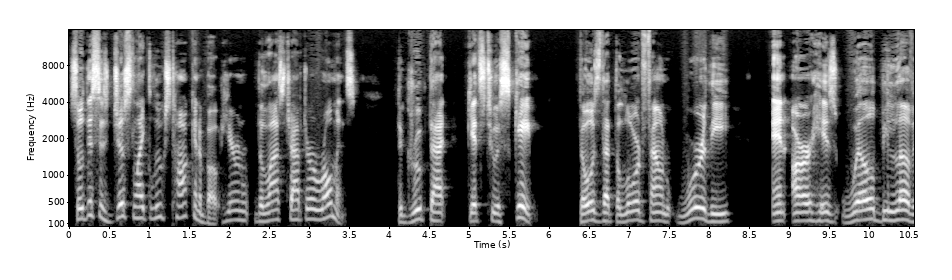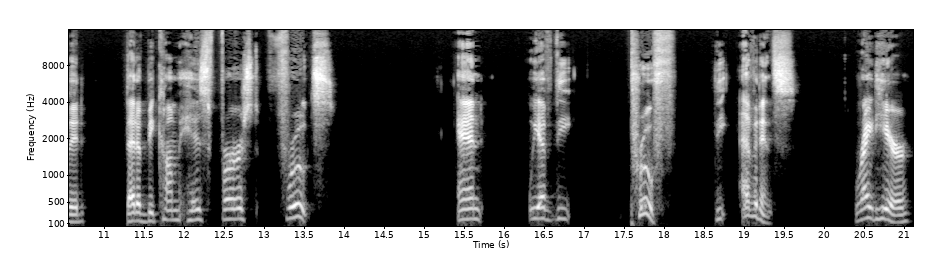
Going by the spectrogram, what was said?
So this is just like Luke's talking about here in the last chapter of Romans. The group that gets to escape. those that the Lord found worthy and are his well beloved that have become his first fruits. And we have the proof, the evidence right here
